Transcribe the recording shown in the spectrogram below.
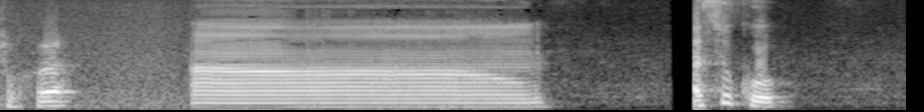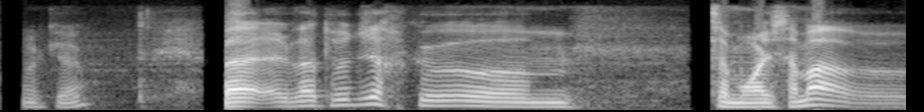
Pourquoi Un... Asoko. Ok. Bah, elle va te dire que euh, Samurai Sama, euh,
